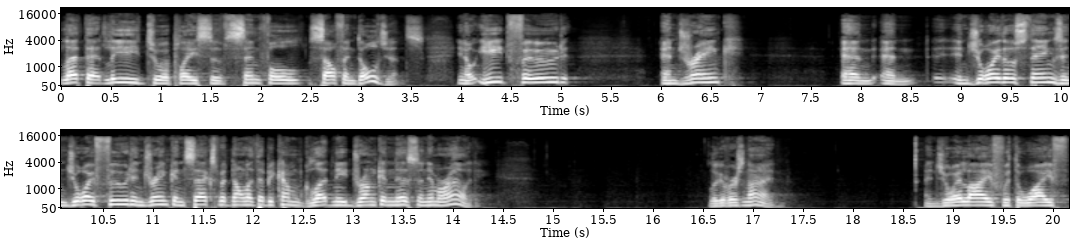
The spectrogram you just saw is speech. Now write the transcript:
let that lead to a place of sinful self indulgence. You know, eat food and drink and, and enjoy those things, enjoy food and drink and sex, but don't let that become gluttony, drunkenness, and immorality. Look at verse 9. Enjoy life with the wife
